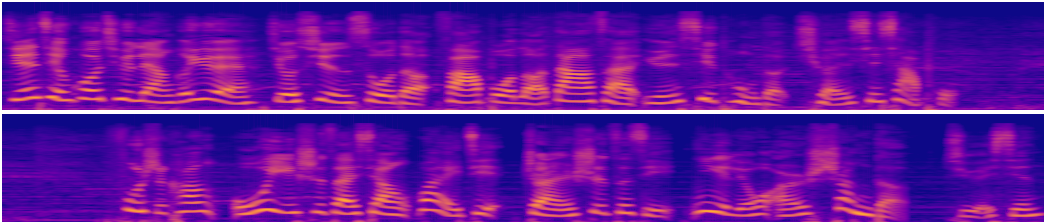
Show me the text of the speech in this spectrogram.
仅仅过去两个月，就迅速地发布了搭载云系统的全新夏普。富士康无疑是在向外界展示自己逆流而上的决心。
